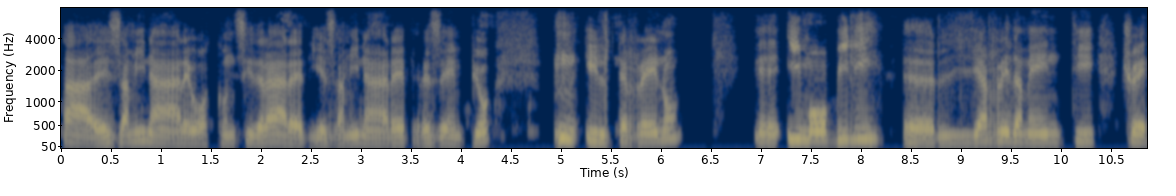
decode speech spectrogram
a esaminare o a considerare di esaminare, per esempio, il terreno, eh, i mobili, eh, gli arredamenti, cioè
